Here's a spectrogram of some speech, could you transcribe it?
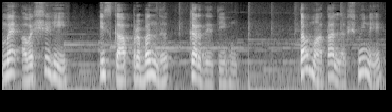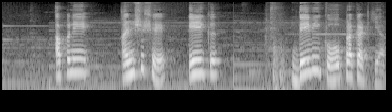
मैं अवश्य ही इसका प्रबंध कर देती हूँ। तब माता लक्ष्मी ने अपने अंश से एक देवी को प्रकट किया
